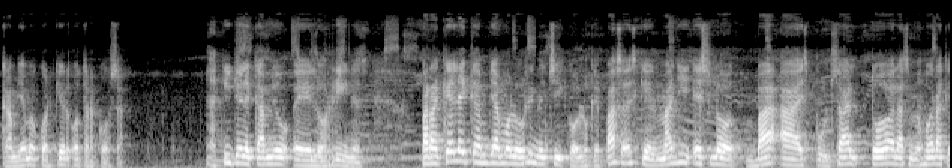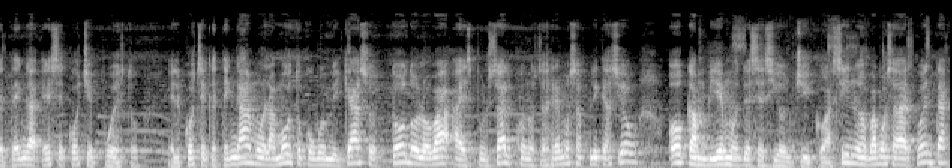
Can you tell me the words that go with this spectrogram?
cambiamos cualquier otra cosa aquí yo le cambio eh, los rines ¿Para qué le cambiamos los rines chicos? Lo que pasa es que el Magic Slot va a expulsar todas las mejoras que tenga ese coche puesto. El coche que tengamos, la moto como en mi caso, todo lo va a expulsar cuando cerremos aplicación o cambiemos de sesión chicos. Así nos vamos a dar cuenta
